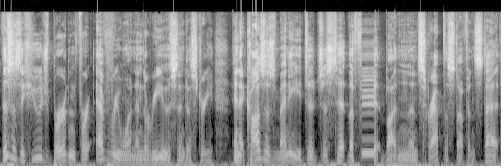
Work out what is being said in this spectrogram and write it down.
This is a huge burden for everyone in the reuse industry, and it causes many to just hit the f button and scrap the stuff instead.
